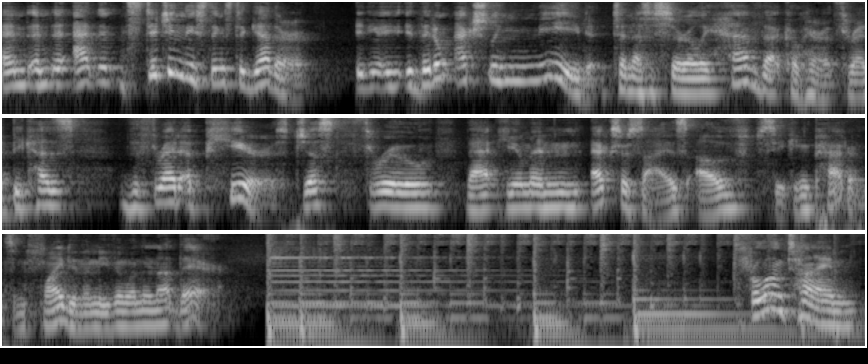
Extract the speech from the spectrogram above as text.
And and, and stitching these things together, it, it, they don't actually need to necessarily have that coherent thread because the thread appears just through that human exercise of seeking patterns and finding them even when they're not there. For a long time,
